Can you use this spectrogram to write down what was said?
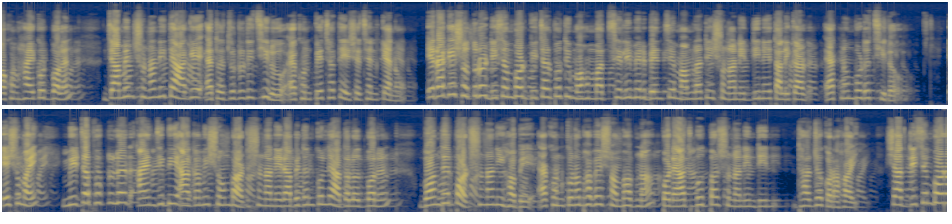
তখন হাইকোর্ট বলেন জামিন শুনানিতে আগে এত জরুরি ছিল এখন পেছাতে এসেছেন কেন? এর আগে সতেরো ডিসেম্বর বিচারপতি মোহাম্মদ সেলিমের বেঞ্চে মামলাটি শুনানির দিনে তালিকার এক নম্বরে ছিল। এ সময় মির্জা ফখরুলের আইনজীবী আগামী সোমবার শুনানির আবেদন করলে আদালত বলেন বন্ধের পর শুনানি হবে। এখন কোনোভাবে সম্ভব না পরে আজ বুধবার শুনানির দিন ধার্য করা হয়। সাত ডিসেম্বর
